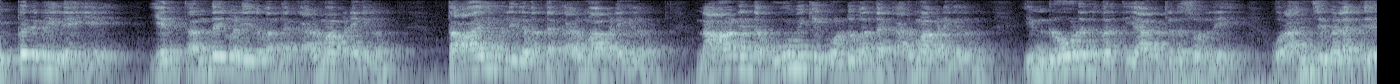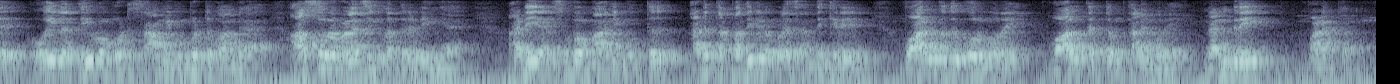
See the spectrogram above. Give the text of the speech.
இப்பிறவியிலேயே என் தந்தை வழியில் வந்த கர்மாவினைகளும் தாய் வழியில் வந்த கர்மாவினைகளும் நான் இந்த பூமிக்கு கொண்டு வந்த கர்மாவினைகளும் இன்றோடு நிவர்த்தியாகட்டும்னு சொல்லி ஒரு அஞ்சு விளக்கு கோயிலில் தீபம் போட்டு சாமி கும்பிட்டு வாங்க அசுர வளர்ச்சிக்கு வந்துடுவீங்க அடியன் சுப மாரிமுத்து அடுத்த பதிவில் உங்களை சந்திக்கிறேன். வாழ்வது ஒரு முறை வாழ்த்தட்டும் தலைமுறை. நன்றி வணக்கம்.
